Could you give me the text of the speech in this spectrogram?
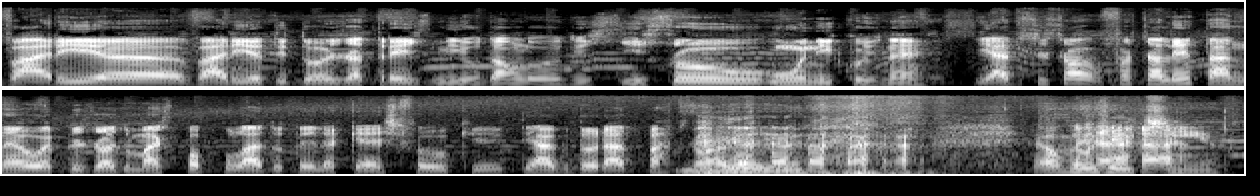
varia, varia de 2 a 3 mil downloads. Isso únicos, né? E é de só salientar, né? O episódio mais popular do Telecast foi o que o Thiago Dourado participou. Olha aí. é o meu jeitinho.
